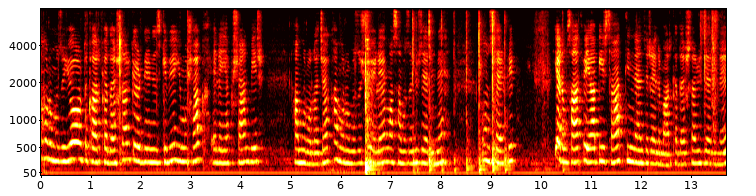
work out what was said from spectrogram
Hamurumuzu yoğurduk arkadaşlar. Gördüğünüz gibi yumuşak ele yapışan bir hamur olacak. Hamurumuzu şöyle masamızın üzerine un serpip yarım saat veya bir saat dinlendirelim arkadaşlar. Üzerine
